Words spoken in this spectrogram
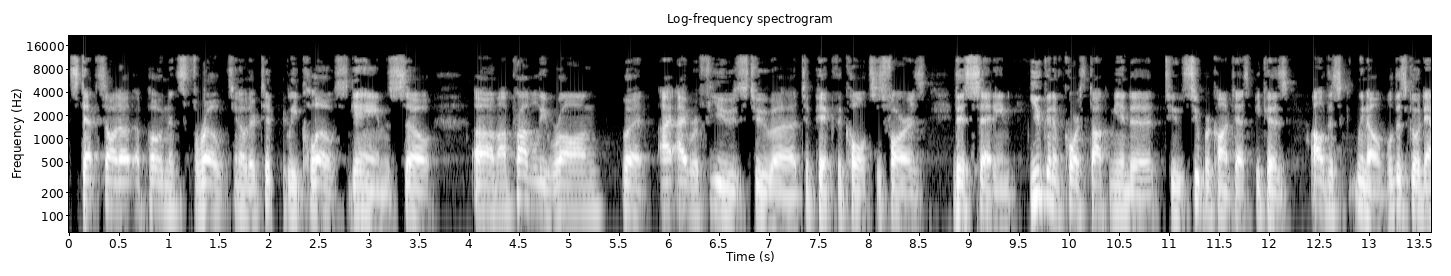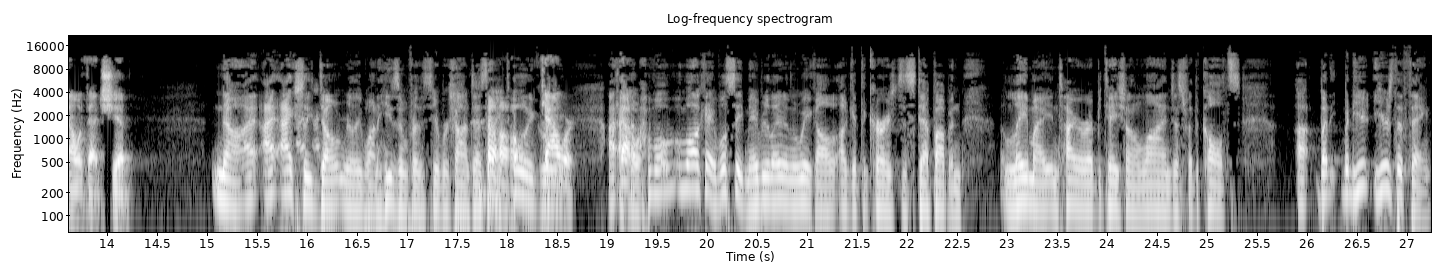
steps on opponents' throats. You know, they're typically close games. So um, I'm probably wrong, but I, I refuse to uh, to pick the Colts as far as this setting. You can, of course, talk me into to Super Contest because I'll just, you know, we'll just go down with that ship. No, I, I actually don't really want to use them for the Super Contest. I No, totally agree. coward. I, I, well, well, okay, we'll see. Maybe later in the week, I'll, I'll get the courage to step up and lay my entire reputation on the line just for the Colts. Uh, but but here, here's the thing.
